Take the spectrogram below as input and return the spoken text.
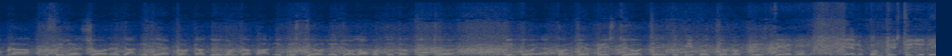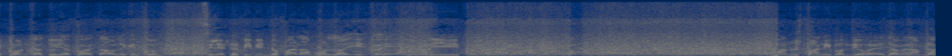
আমরা সিলেট শহরে জানি যে এক ঘণ্টা, দুই ঘণ্টা ভারী বৃষ্টি হলে জলাবদ্ধতার সৃষ্টি হয়। কিন্তু এখন যে বৃষ্টি হচ্ছে, একটি বিপজ্জনক বৃষ্টি এবং এরকম বৃষ্টি যদি ঘণ্টা দুয়েক হয়, তাহলে কিন্তু সিলেটের বিভিন্ন পাড়া, মহল্লায় মানুষ পানিবন্দী হয়ে যাবেন। আমরা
